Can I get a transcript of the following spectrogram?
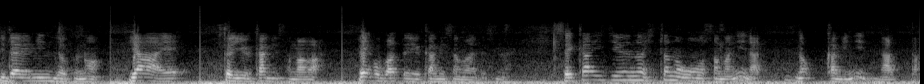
ユダヤ民族のヤーエという神様はエホバという神様はですね世界中の人の王様になの神になった。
